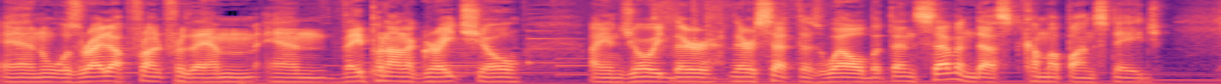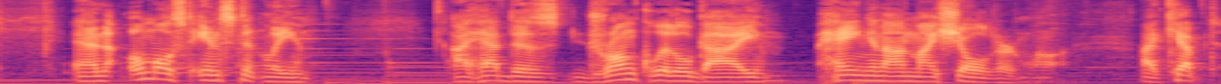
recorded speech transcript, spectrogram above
and was right up front for them, and they put on a great show. I enjoyed their their set as well. But then Sevendust come up on stage, and almost instantly, I had this drunk little guy hanging on my shoulder. I kept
